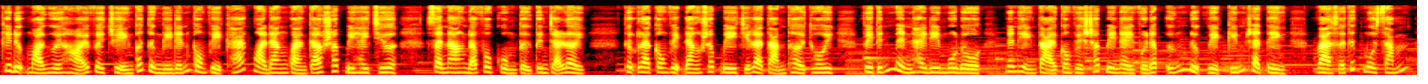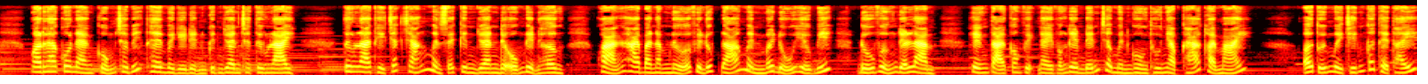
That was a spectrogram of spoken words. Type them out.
khi được mọi người hỏi về chuyện có từng nghĩ đến công việc khác ngoài đăng quảng cáo Shopee hay chưa, Xoài Non đã vô cùng tự tin trả lời. Thực ra công việc đăng Shopee chỉ là tạm thời thôi, vì tính mình hay đi mua đồ nên hiện tại công việc Shopee này vừa đáp ứng được việc kiếm ra tiền và sở thích mua sắm. Ngoài ra cô nàng cũng cho biết thêm về dự định kinh doanh cho tương lai. Tương lai thì chắc chắn mình sẽ kinh doanh để ổn định hơn. Khoảng 2-3 năm nữa vì lúc đó mình mới đủ hiểu biết, đủ vững để làm. Hiện tại công việc này vẫn đem đến cho mình nguồn thu nhập khá thoải mái. Ở tuổi 19 có thể thấy,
